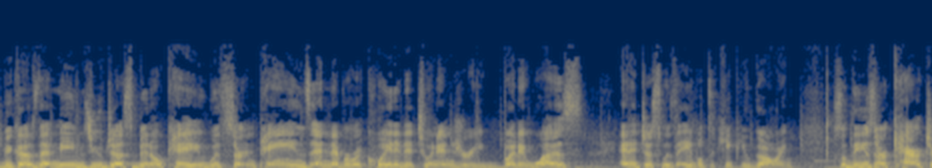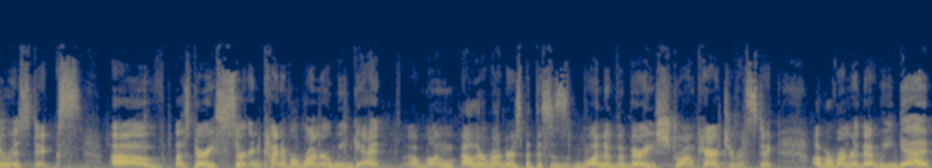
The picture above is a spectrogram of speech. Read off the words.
Because that means you've just been okay with certain pains and never equated it to an injury. But it was and it just was able to keep you going. So these are characteristics of a very certain kind of a runner we get among other runners, but this is one of a very strong characteristic of a runner that we get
